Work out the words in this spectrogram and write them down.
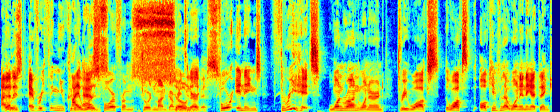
I That was is everything you could I have was asked for from Jordan Montgomery so today. nervous. Four innings, three hits, one run, one earned, three walks. The walks all came from that one inning, I think.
